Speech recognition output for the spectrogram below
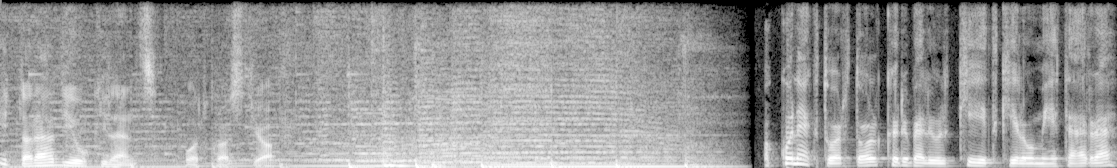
Itt a Rádió 9 podcastja. A konnektortól körülbelül két kilométerre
